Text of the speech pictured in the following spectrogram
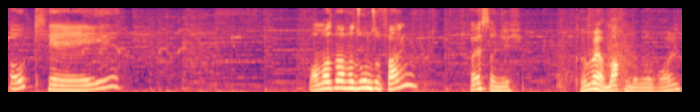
okay. Wollen wir es mal versuchen zu fangen? Ich weiß ja nicht. Können wir ja machen, wenn wir wollen.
